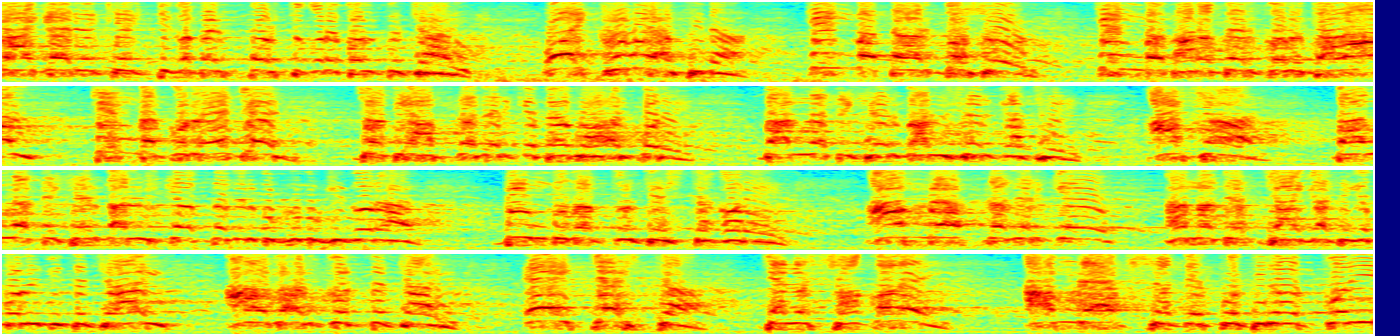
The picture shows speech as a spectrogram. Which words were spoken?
জায়গায় রেখে একটি কথা স্পষ্ট করে বলতে চাই। ওই খুনি হাসিনা, কিংবা তার দোসর কিংবা ভারতের কোন দালাল, কিংবা কোন এজেন্ট যদি আপনাদেরকে ব্যবহার করে বাংলাদেশের মানুষের কাছে আসার, বাংলাদেশের মানুষকে আপনাদের মুখোমুখি করার বিন্দু মাত্র চেষ্টা করে, আমরা আপনাদেরকে আমাদের জায়গা থেকে বলে দিতে চাই, আহ্বান করতে চাই। এই চেষ্টা যেন সকলেই আমরা একসাথে প্রতিরোধ করি।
